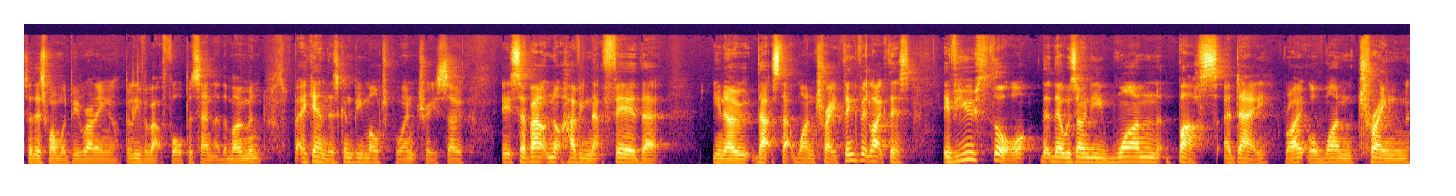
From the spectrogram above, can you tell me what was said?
So this one would be running, I believe, about 4% at the moment. But again, there's going to be multiple entries. So it's about not having that fear that, you know, that's that one trade. Think of it like this if you thought that there was only one bus a day, right, or one train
